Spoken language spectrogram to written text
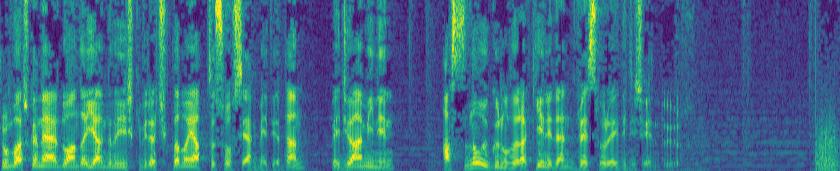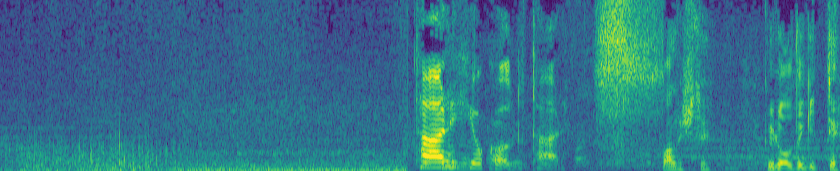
Cumhurbaşkanı Erdoğan da yangına ilişkin bir açıklama yaptı sosyal medyadan ve caminin aslına uygun olarak yeniden restore edileceğini duyurdu. Tarih yok oldu tarih. Al işte. Gül oldu gitti.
